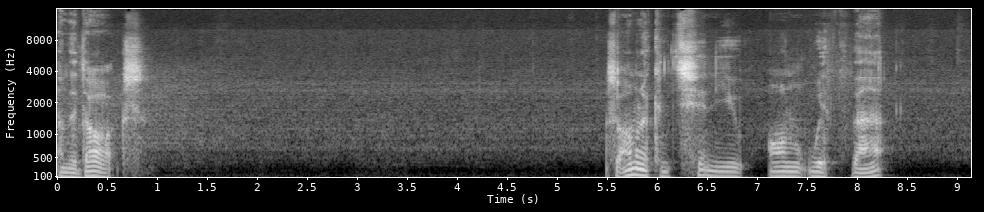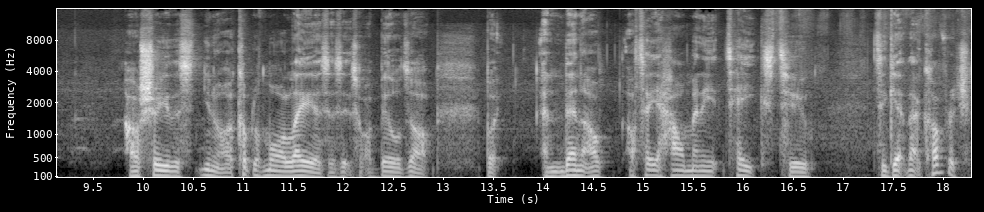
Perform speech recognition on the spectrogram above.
and the darks. So I'm going to continue on with that. I'll show you this, you know, a couple of more layers as it sort of builds up, but and then I'll I'll tell you how many it takes to to get that coverage.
